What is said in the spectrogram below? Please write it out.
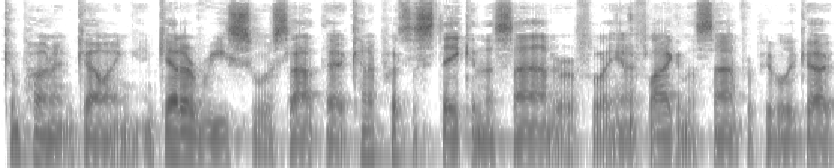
component going and get a resource out there. It kind of puts a stake in the sand or a flag, you know, flag in the sand for people to go,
